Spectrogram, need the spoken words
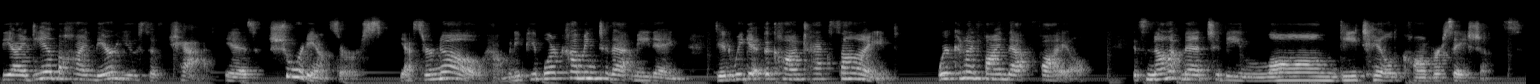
the idea behind their use of chat is short answers yes or no. How many people are coming to that meeting? Did we get the contract signed? Where can I find that file? It's not meant to be long, detailed conversations.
